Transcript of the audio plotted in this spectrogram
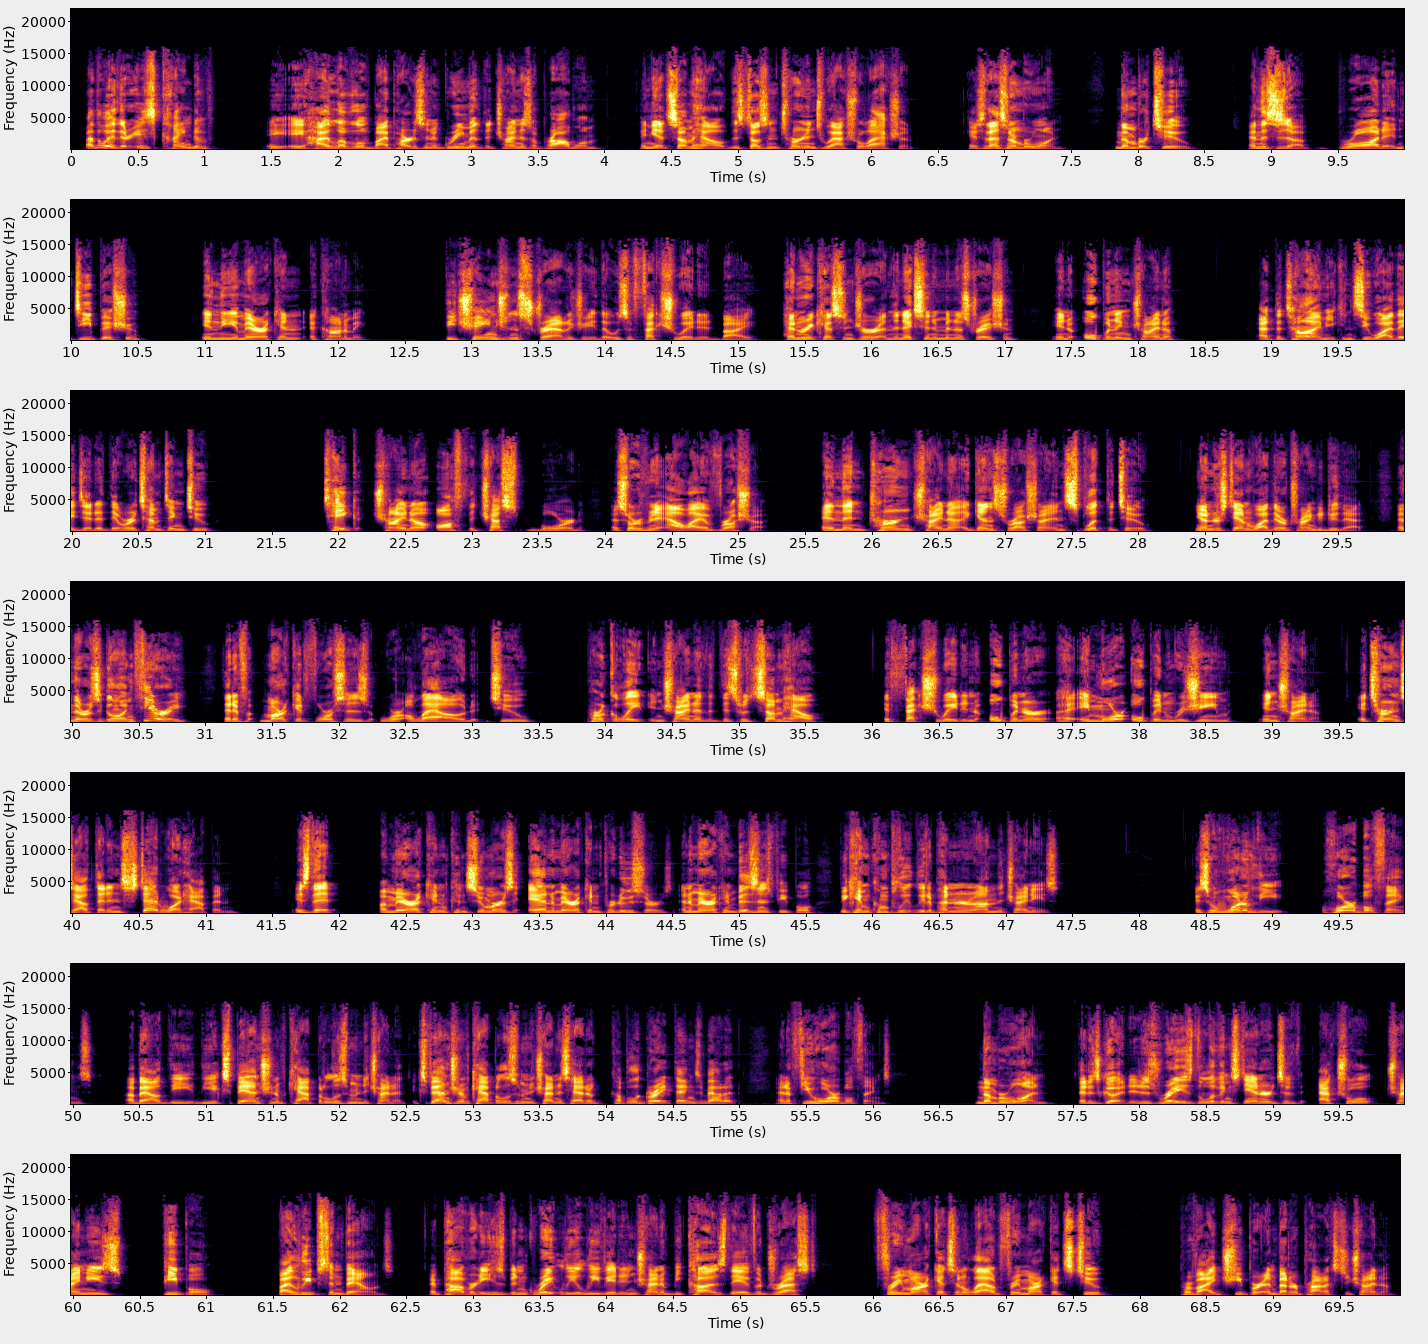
By the way, there is kind of a, a high level of bipartisan agreement that China's a problem, and yet somehow this doesn't turn into actual action. Okay, so that's number one. Number two, and this is a broad and deep issue in the American economy. The change in strategy that was effectuated by Henry Kissinger and the Nixon administration in opening China, at the time, you can see why they did it. They were attempting to take China off the chessboard as sort of an ally of Russia and then turn China against Russia and split the two. You understand why they were trying to do that. And there was a going theory that if market forces were allowed to percolate in China, that this would somehow effectuate an opener, a more open regime in China. It turns out that instead, what happened is that American consumers and American producers and American business people became completely dependent on the Chinese. And so, one of the horrible things about the, the expansion of capitalism into China. Expansion of capitalism into China has had a couple of great things about it and a few horrible things. Number one, that is good. It has raised the living standards of actual Chinese people by leaps and bounds. And poverty has been greatly alleviated in China because they have addressed free markets and allowed free markets to provide cheaper and better products to China.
